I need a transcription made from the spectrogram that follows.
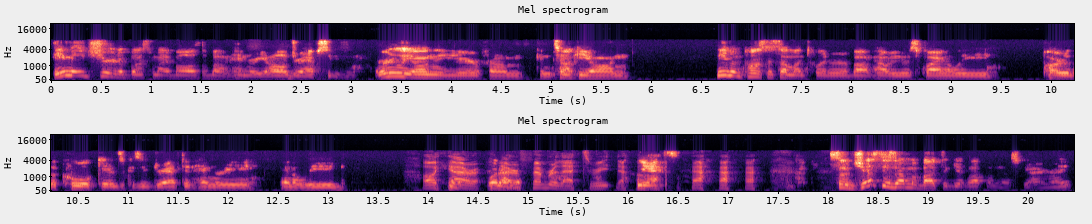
He made sure to bust my balls about Henry all draft season. Early on the year from Kentucky on, he even posted some on Twitter about how he was finally part of the cool kids because he drafted Henry in a league. Oh yeah, yeah I remember that tweet now. Yes. so just as I'm about to give up on this guy, right?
